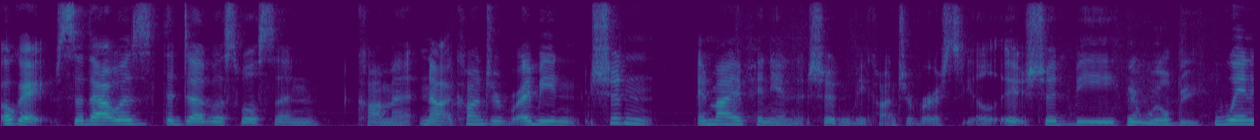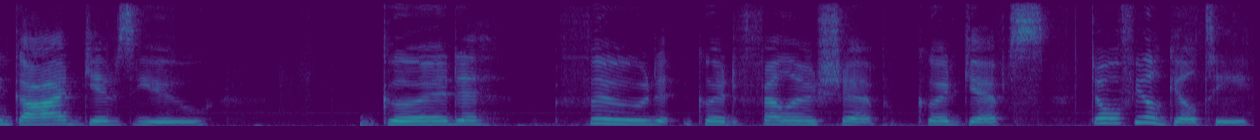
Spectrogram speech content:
okay, so that was the Douglas Wilson comment. Not controversial. I mean, shouldn't, in my opinion, it shouldn't be controversial. It should be it will be when God gives you good food, good fellowship, good gifts. Don't feel guilty.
